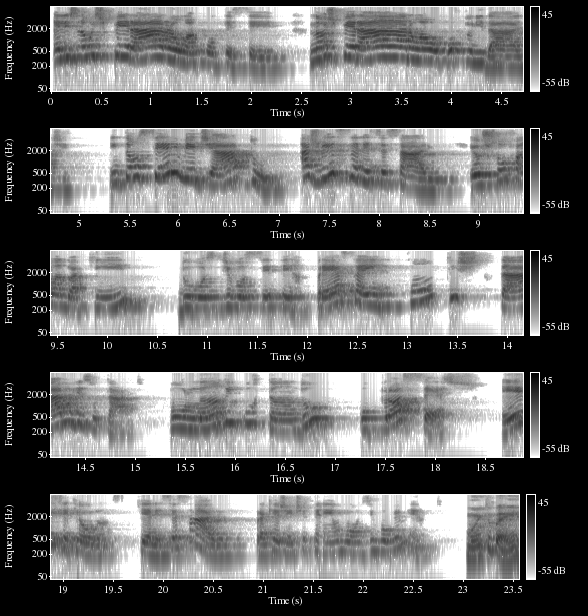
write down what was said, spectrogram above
Eles não esperaram acontecer, não esperaram a oportunidade. Então, ser imediato, às vezes é necessário. Eu estou falando aqui do- de você ter pressa em conquistar o resultado, pulando e encurtando o processo. Esse é que é o lance, que é necessário para que a gente tenha um bom desenvolvimento. Muito bem,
